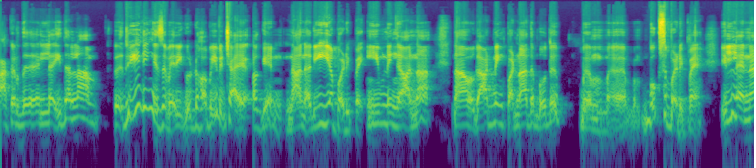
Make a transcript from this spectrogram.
பார்க்கறது இல்லை இதெல்லாம் reading is a very good hobby which I again நான் நிறைய படிப்பேன். ஈவினிங் ஆனால் நான் கார்டனிங் பண்ணாத போது புக்ஸ் படிப்பேன். இல்லைன்னா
